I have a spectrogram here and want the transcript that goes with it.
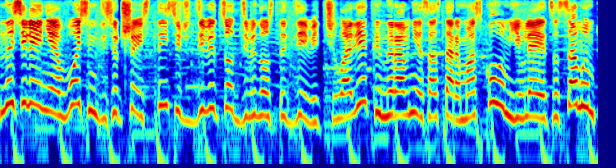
Население 86 999 человек и наравне со Старым Осколом является самым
